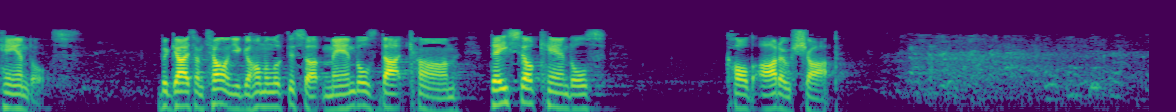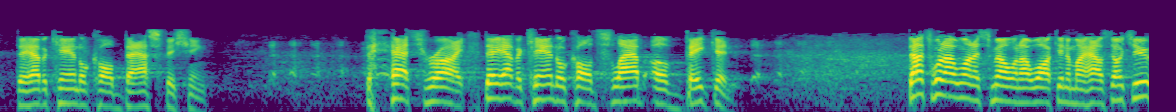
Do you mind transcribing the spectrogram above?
candles. But guys, I'm telling you, go home and look this up. mandals.com. They sell candles called Auto Shop. They have a candle called Bass Fishing. That's right. They have a candle called Slab of Bacon. That's what I want to smell when I walk into my house, don't you?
